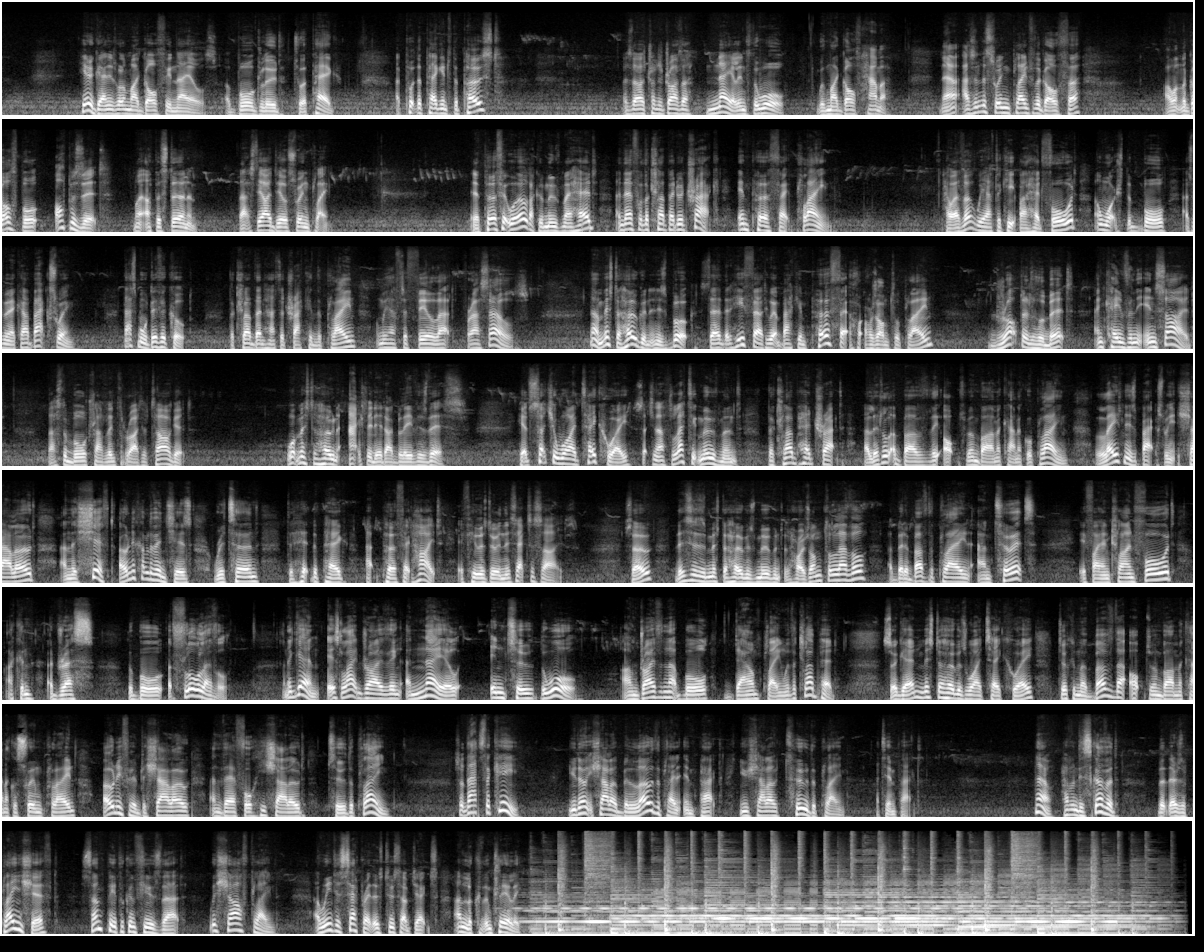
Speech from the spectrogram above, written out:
Here again is one of my golfing nails, a ball glued to a peg. I put the peg into the post as though I was trying to drive a nail into the wall with my golf hammer. Now, as in the swing plane for the golfer, I want the golf ball opposite my upper sternum. That's the ideal swing plane. In a perfect world, I could move my head and therefore the club head would track in perfect plane. However, we have to keep our head forward and watch the ball as we make our backswing. That's more difficult. The club then has to track in the plane and we have to feel that for ourselves. Now, Mr. Hogan in his book said that he felt he went back in perfect horizontal plane dropped a little bit and came from the inside. That's the ball travelling to the right of target. What Mr. Hogan actually did, I believe, is this. He had such a wide takeaway, such an athletic movement, the club head tracked a little above the optimum biomechanical plane. Late in his backswing, it shallowed, and the shift, only a couple of inches, returned to hit the peg at perfect height if he was doing this exercise. So, this is Mr. Hogan's movement at horizontal level, a bit above the plane and to it. If I incline forward, I can address the ball at floor level. And again, it's like driving a nail into the wall. I'm driving that ball down playing with the club head. So again, Mr. Hogan's wide takeaway took him above that optimum biomechanical swing plane, only for him to shallow, and therefore he shallowed to the plane. So that's the key. You don't shallow below the plane at impact, you shallow to the plane at impact. Now, having discovered that there's a plane shift, some people confuse that with shaft plane, and we need to separate those two subjects and look at them clearly.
